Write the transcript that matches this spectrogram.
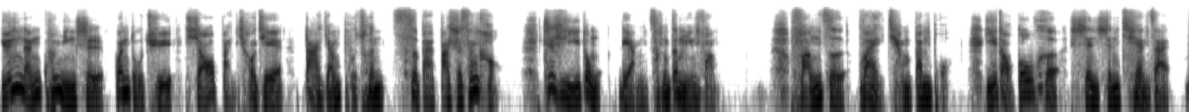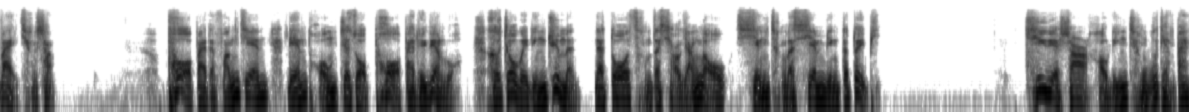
云南昆明市官渡区小板桥街大杨浦村四百八十三号，这是一栋两层的民房，房子外墙斑驳，一道沟壑深深嵌在外墙上。破败的房间，连同这座破败的院落和周围邻居们那多层的小洋楼，形成了鲜明的对比。七月十二号凌晨五点半，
